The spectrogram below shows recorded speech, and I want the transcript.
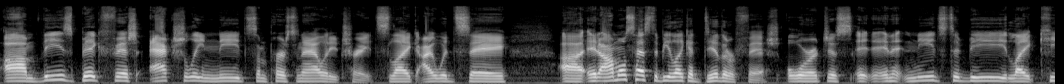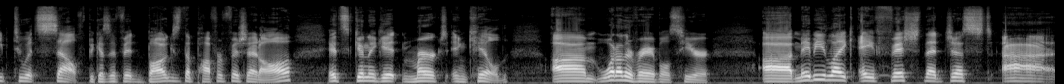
Um, these big fish actually need some personality traits. Like I would say, uh, it almost has to be like a dither fish, or it just it, and it needs to be like keep to itself because if it bugs the puffer fish at all, it's gonna get murked and killed. Um, what other variables here? Uh, maybe like a fish that just uh,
